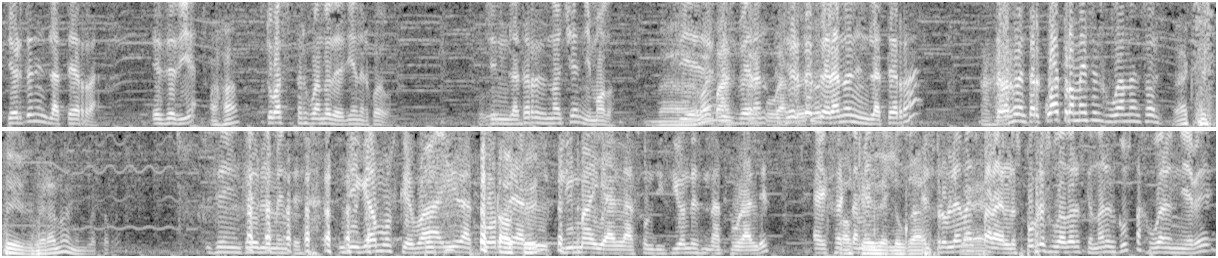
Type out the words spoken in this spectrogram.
si ahorita en Inglaterra es de día, Ajá. tú vas a estar jugando de día en el juego. Si en Inglaterra es de noche, ni modo. Ah, Si bueno. es verano, si ahorita es verano en Inglaterra, te vas a aventar cuatro meses jugando en sol. ¿Existe el verano en Inglaterra? Sí, increíblemente. Digamos que va Pues a sí. ir acorde Ok. al clima y a las condiciones naturales. Exactamente. Lugar. El problema es para los pobres jugadores que no les gusta jugar en nieve,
